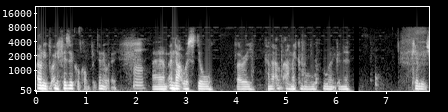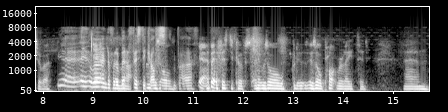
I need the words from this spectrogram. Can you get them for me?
Only only physical conflict, anyway. Mm. Um, and that was still very kind of amicable. We weren't going to kill each other. Yeah, it Yeah, ended up with a bit of fisticuffs. All- but, uh, Yeah, a bit of fisticuffs, and it was all, but it was, it was all plot related. Um,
